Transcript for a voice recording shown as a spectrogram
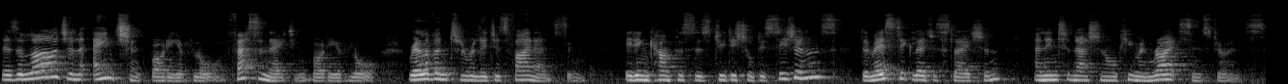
there's a large and ancient body of law, fascinating body of law, relevant to religious financing. It encompasses judicial decisions, domestic legislation, and international human rights instruments.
